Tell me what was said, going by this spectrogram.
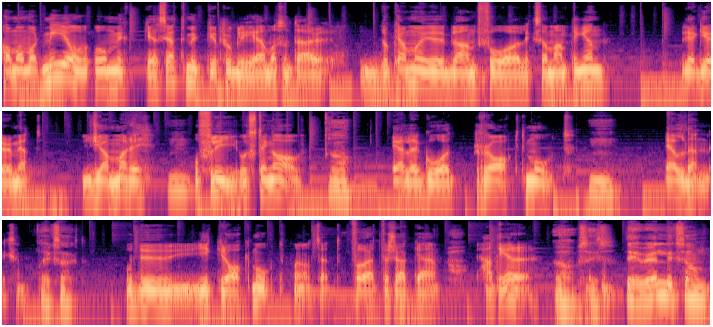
Har man varit med om mycket, sett mycket problem och sånt där, då kan man ju ibland få liksom antingen reagera med att gömma dig Mm. och fly och stänga av. Ja, Eller gå rakt mot mm, elden. Liksom. exakt. Och du gick rakt mot på något sätt för att försöka hantera det. Ja, precis. Det är väl liksom,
